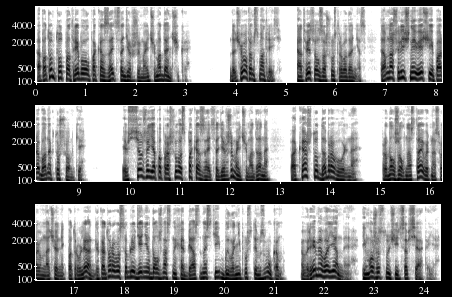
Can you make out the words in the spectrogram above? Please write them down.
А потом тот потребовал показать содержимое чемоданчика. «Да чего там смотреть?» — ответил за Шустрого Донец. «Там наши личные вещи и пара банок тушенки. И все же я попрошу вас показать содержимое чемодана. Пока что добровольно. Продолжал настаивать на своем начальник патруля, для которого соблюдение должностных обязанностей было не пустым звуком. Время военное, и может случиться всякое.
